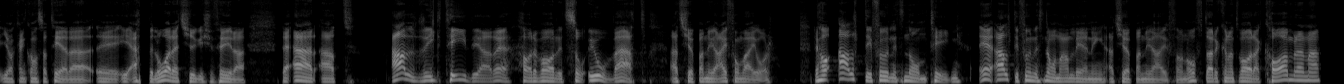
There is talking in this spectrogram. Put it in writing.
jag kan konstatera eh, i Apple-året 2024. Det är att aldrig tidigare har det varit så ovärt att köpa en ny iPhone varje år. Det har alltid funnits någonting. Eh, alltid funnits någon anledning att köpa en ny iPhone. Ofta har det kunnat vara kamerorna.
